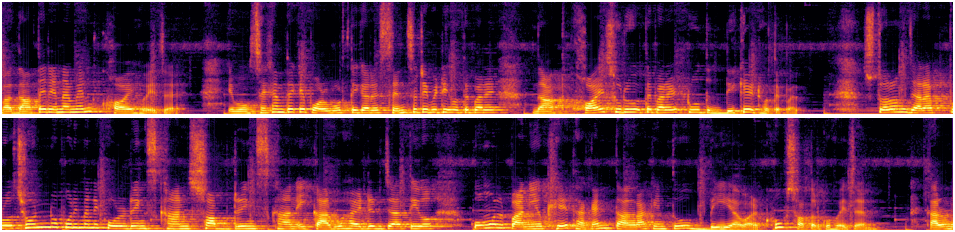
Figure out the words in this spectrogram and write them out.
বা দাঁতের এনামেল ক্ষয় হয়ে যায়। এবং সেখান থেকে পরবর্তীকালে সেন্সিটিভিটি হতে পারে, দাঁত ক্ষয় শুরু হতে পারে টুথ ডিকেট হতে পারে। সুতরাং যারা প্রচণ্ড পরিমাণে কোল্ড ড্রিঙ্কস খান সফট ড্রিঙ্কস খান, এই কার্বোহাইড্রেট জাতীয় কোমল পানীয় খেয়ে থাকেন, তারা কিন্তু বি আওয়ার খুব সতর্ক হয়ে যান। কারণ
